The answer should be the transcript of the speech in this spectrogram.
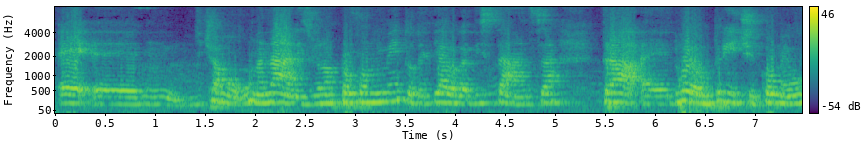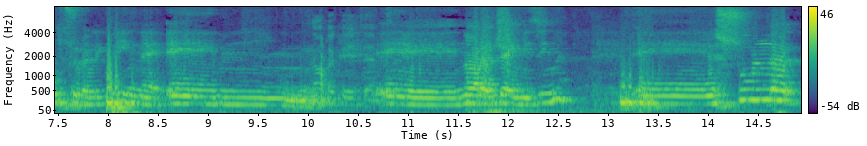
è eh, diciamo un'analisi, un approfondimento del dialogo a distanza tra eh, due autrici come Ursula Le Guin e, mm, e Nora Jemisin sul,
